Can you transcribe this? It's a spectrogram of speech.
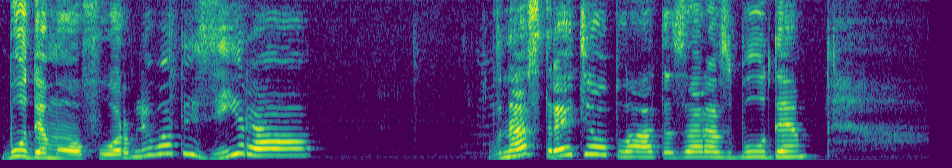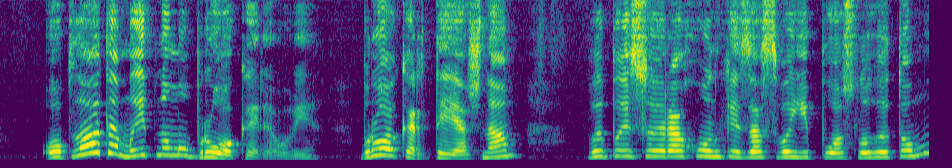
будемо оформлювати зіра. В нас третя оплата зараз буде. Оплата митному брокерові. Брокер теж нам виписує рахунки за свої послуги, тому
